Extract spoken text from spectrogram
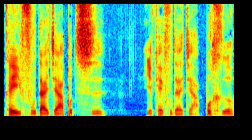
可以付代价不吃，也可以付代价不喝。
